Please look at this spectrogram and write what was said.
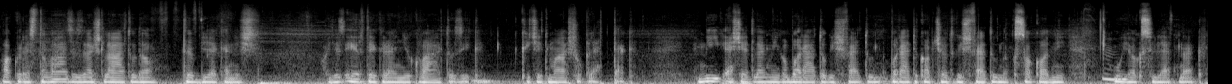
akkor ezt a változást látod a többieken is, hogy az értékrendjük változik. Kicsit mások lettek. Még esetleg még a barátok is fel tud, baráti kapcsolatok is fel tudnak szakadni, mm. újak születnek.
